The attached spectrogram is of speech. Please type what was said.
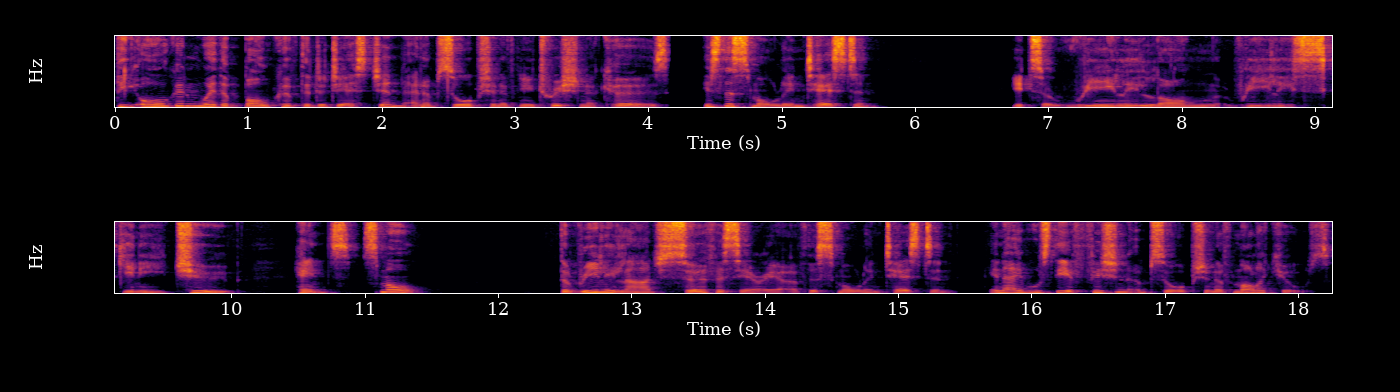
The organ where the bulk of the digestion and absorption of nutrition occurs is the small intestine. It's a really long, really skinny tube, hence small. The really large surface area of the small intestine enables the efficient absorption of molecules.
